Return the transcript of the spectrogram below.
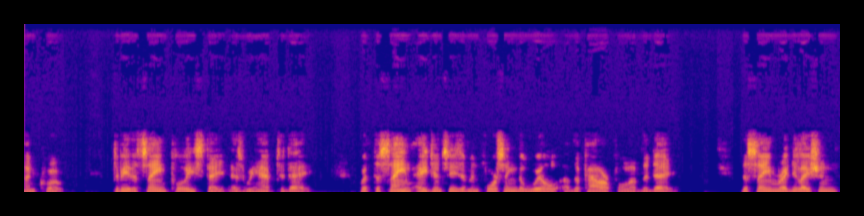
to be the same police state as we have today, with the same agencies of enforcing the will of the powerful of the day, the same regulation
